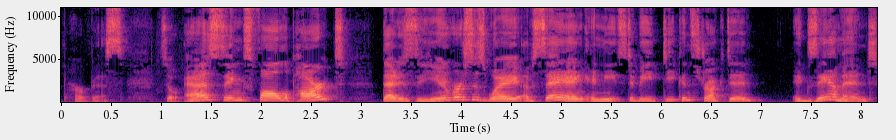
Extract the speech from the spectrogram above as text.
purpose. So as things fall apart, that is the universe's way of saying it needs to be deconstructed, examined,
